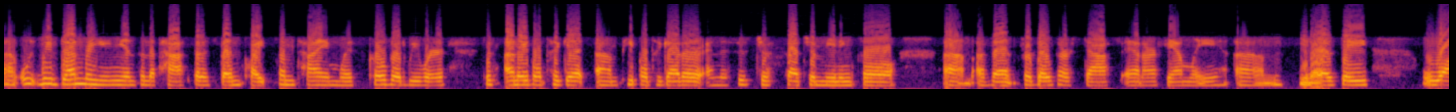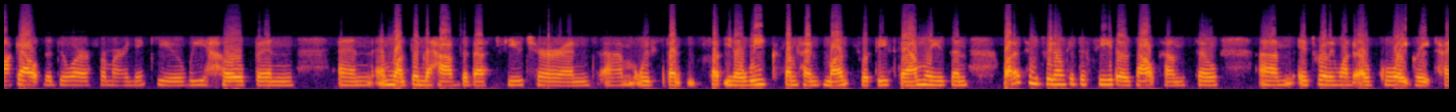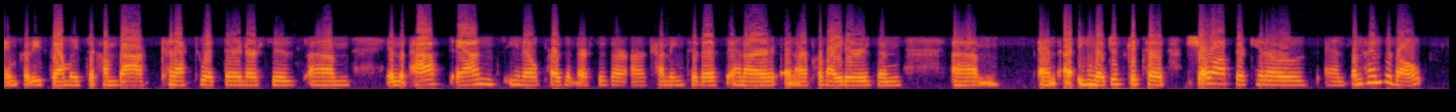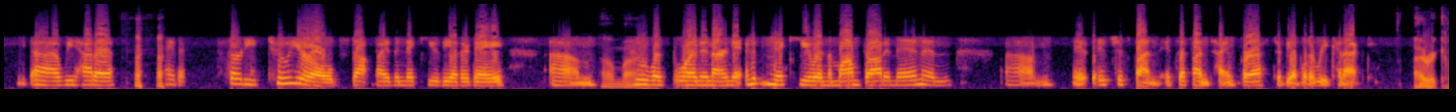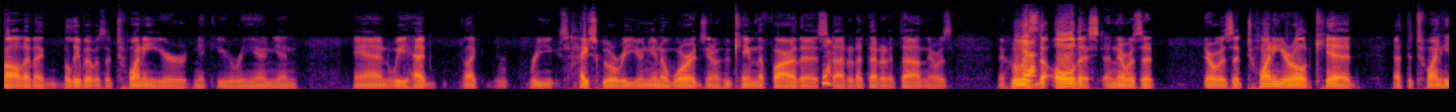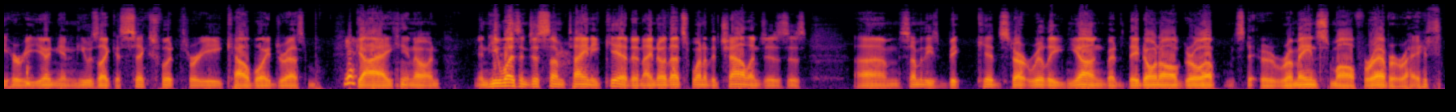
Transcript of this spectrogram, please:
uh, we, have done reunions in the past, but it's been quite some time with COVID. We were just unable to get um, people together, and this is just such a meaningful um, event for both our staff and our family. Um, you know, as they walk out the door from our NICU, we hope and and and want them to have the best future. And um, we've spent you know weeks, sometimes months, with these families, and a lot of times we don't get to see those outcomes. So um, it's really one a great great time for these families to come back, connect with their nurses. Um, in the past and you know present nurses are, are coming to this and our and our providers and um, and uh, you know just get to show off their kiddos and sometimes adults uh, we had a, had a 32 year old stop by the NICU the other day um, oh who was born in our NICU, and the mom brought him in, and um, it, it's just fun. It's a fun time for us to be able to reconnect. I recall that I believe it was a 20 year NICU reunion, and we had like re- high school reunion awards. You know, who came the farthest? Yeah. Da, da, da, da, da, da, and there was who yeah. was the oldest, and there was a there was a 20 year old kid at the 20 year reunion. He was like a six foot three cowboy dressed yes. guy, you know, and, and he wasn't just some tiny kid. And I know that's one of the challenges is um, some of these big kids start really young, but they don't all grow up, st- remain small forever, right?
